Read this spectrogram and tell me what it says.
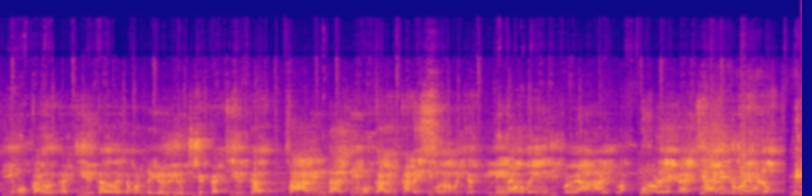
திமுக ஒரு கட்சி இருக்காது. இந்த மண்டை எழுதி வச்சுக்க கட்சி இருக்காது. ஸ்டாலின் தான் திமுகவின் கடைசி முதலமைச்சர். இல்லைன்னா உதயநிதி இப்பவே ஆனா ஆயிக்கலாம். உன்னுடைய கட்சி அழிந்து போய்விடும். நீ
